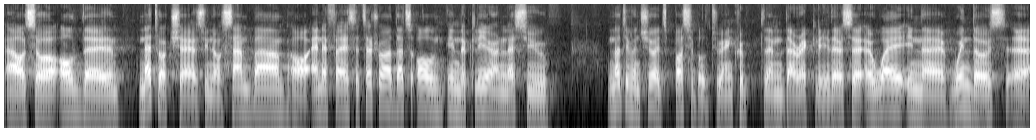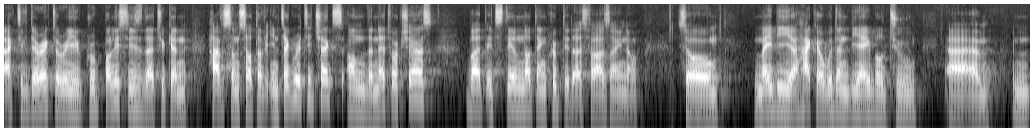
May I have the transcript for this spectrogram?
also all the network shares, you know, Samba or NFS, etc. That's all in the clear unless you not even sure it's possible to encrypt them directly. There's a, a way in uh, Windows uh, Active Directory group policies that you can have some sort of integrity checks on the network shares, but it's still not encrypted as far as I know. So maybe a hacker wouldn't be able to um,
